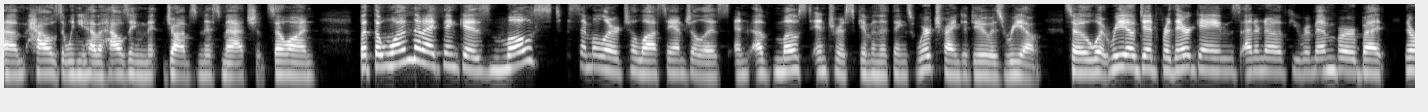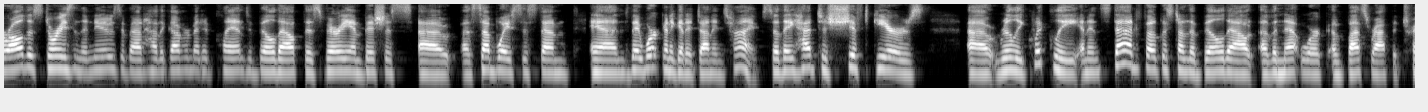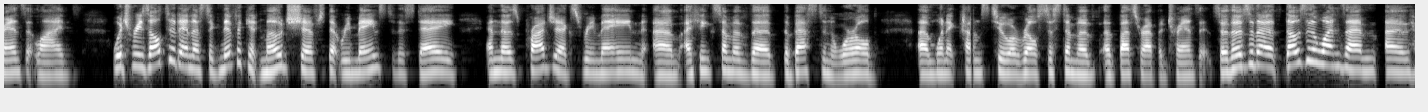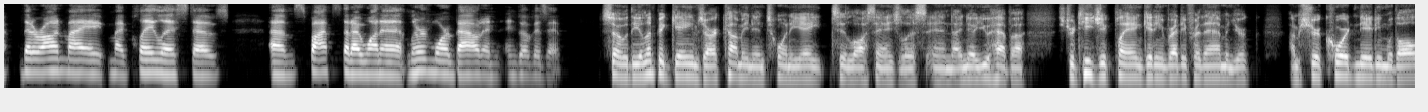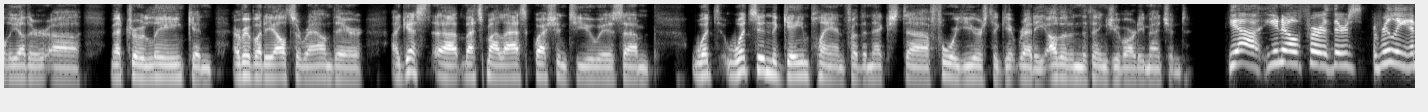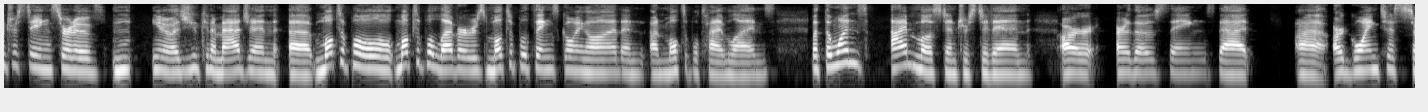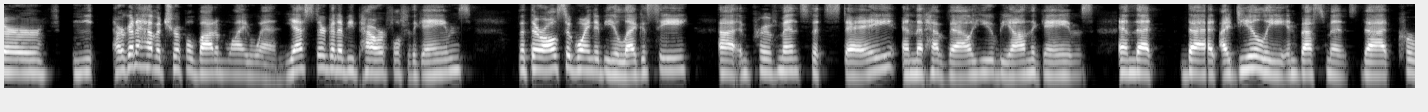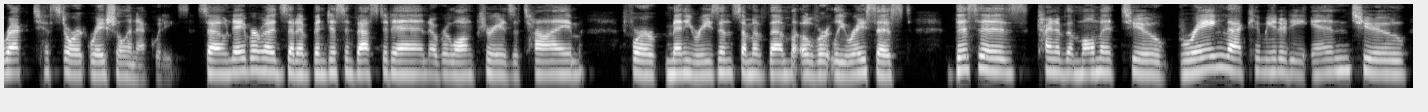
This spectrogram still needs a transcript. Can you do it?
um, housing, when you have a housing jobs mismatch and so on. But the one that I think is most similar to Los Angeles and of most interest, given the things we're trying to do, is Rio. So what Rio did for their games, I don't know if you remember, but there were all the stories in the news about how the government had planned to build out this very ambitious uh, subway system, and they weren't going to get it done in time. So they had to shift gears uh, really quickly, and instead focused on the build out of a network of bus rapid transit lines, which resulted in a significant mode shift that remains to this day. And those projects remain, um, I think, some of the the best in the world um, when it comes to a real system of, of, bus rapid transit. So those are the those are the ones I'm uh, that are on my my playlist of um, spots that I want to learn more about and, and go visit. So the Olympic Games are coming in 28 to Los Angeles, and I know you have a strategic plan getting ready for them, and you're I'm sure coordinating with all the other uh, MetroLink and everybody else around there. I guess uh, that's my last question to you: is um, what what's in the game plan for the next uh, four years to get ready, other than the things you've already mentioned? Yeah, you know, for there's really interesting sort of, you know, as you can imagine, uh, multiple multiple levers, multiple things going on, and on multiple timelines. But the ones I'm most interested in are are those things that uh, are going to serve are going to have a triple bottom line win. Yes, they're going to be powerful for the games, but they're also going to be a legacy uh, improvements that stay and that have value beyond the games and that that ideally investments that correct historic racial inequities. So neighborhoods that have been disinvested in over long periods of time for many reasons, some of them overtly racist, this is kind of the moment to bring that community into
